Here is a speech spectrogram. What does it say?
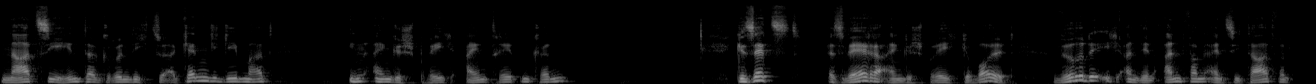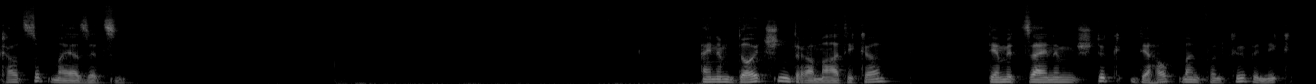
Nazi hintergründig zu erkennen gegeben hat, in ein Gespräch eintreten können? Gesetzt, es wäre ein Gespräch gewollt, würde ich an den Anfang ein Zitat von Karl Zuckmeier setzen. Einem deutschen Dramatiker, der mit seinem Stück Der Hauptmann von Köpenick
